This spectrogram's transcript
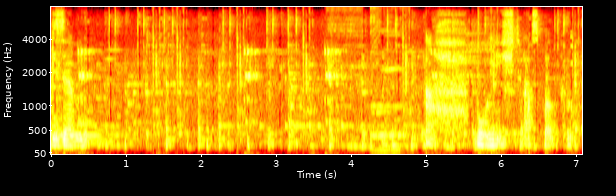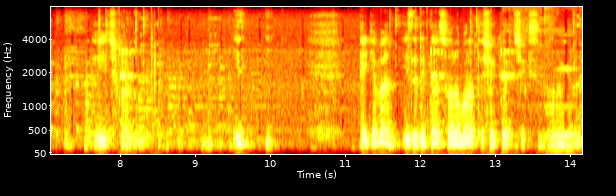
gizemli. Ah bu iyi işte pro. İyi çıkardım. Egemen izledikten sonra bana teşekkür edeceksin ona göre.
